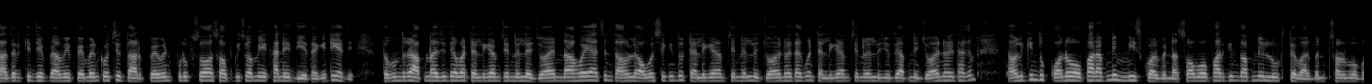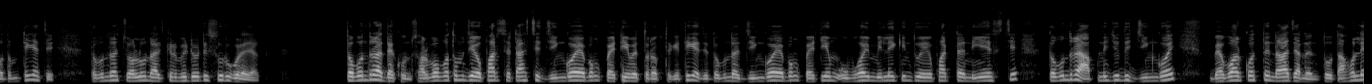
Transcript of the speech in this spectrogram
তাদেরকে যে আমি পেমেন্ট করছি, তার পেমেন্ট প্রুফ সহ সব কিছু আমি এখানে দিয়ে থাকি, ঠিক আছে? তো বন্ধুরা, আপনারা যদি আমার টেলিগ্রাম চ্যানেলে জয়েন না হয়ে আছেন, তাহলে অবশ্যই কিন্তু টেলিগ্রাম চ্যানেলে জয়েন হয়ে থাকবেন। টেলিগ্রাম চ্যানেলে যদি আপনি জয়েন হয়ে থাকেন, তাহলে কিন্তু কোনো অফার আপনি মিস করবেন না। সব অফার কিন্তু আপনি লুটতে পারবেন সর্বপ্রথম, ঠিক আছে? তো বন্ধুরা, চলুন আজকের ভিডিওটি শুরু করে যাক। তো বন্ধুরা দেখুন, সর্বপ্রথম যে অফার সেটা হচ্ছে জিঙ্গো এবং পেটিএমের তরফ থেকে, ঠিক আছে? তো বন্ধুরা জিঙ্গো এবং পেটিএম উভয় মিলে কিন্তু এই অফারটা নিয়ে এসছে। তো বন্ধুরা আপনি যদি জিঙ্গোয় ব্যবহার করতে না জানেন, তো তাহলে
